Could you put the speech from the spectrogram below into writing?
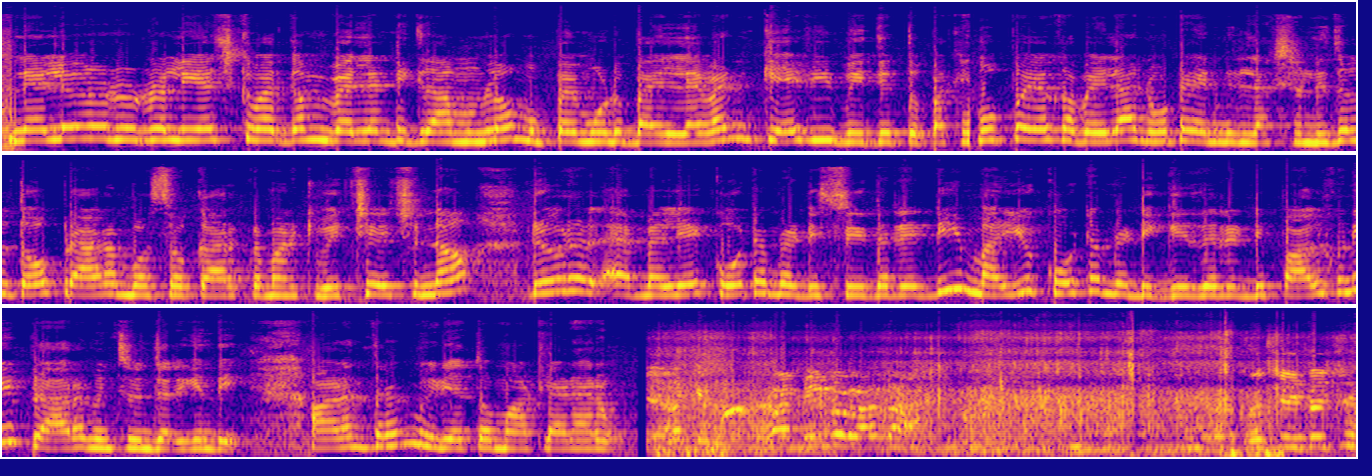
నెల్లూరు రూరల్ నియోజకవర్గం వెల్లంటి గ్రామంలో ముప్పై మూడు బై లెవెన్ కేవీ విద్యుత్ ఉపకే ముప్పై ఒక వేల నూట ఎనిమిది లక్షల నిధులతో ప్రారంభోత్సవ కార్యక్రమానికి విచ్చేసిన రూరల్ ఎమ్మెల్యే కోటంరెడ్డి శ్రీధర్ రెడ్డి మరియు కోటంరెడ్డి గిరిధర్ రెడ్డి పాల్గొని ప్రారంభించడం జరిగింది. అనంతరం మీడియాతో మాట్లాడారు. మీరు కూడా రాదా? వచ్చి ఇటు వచ్చి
